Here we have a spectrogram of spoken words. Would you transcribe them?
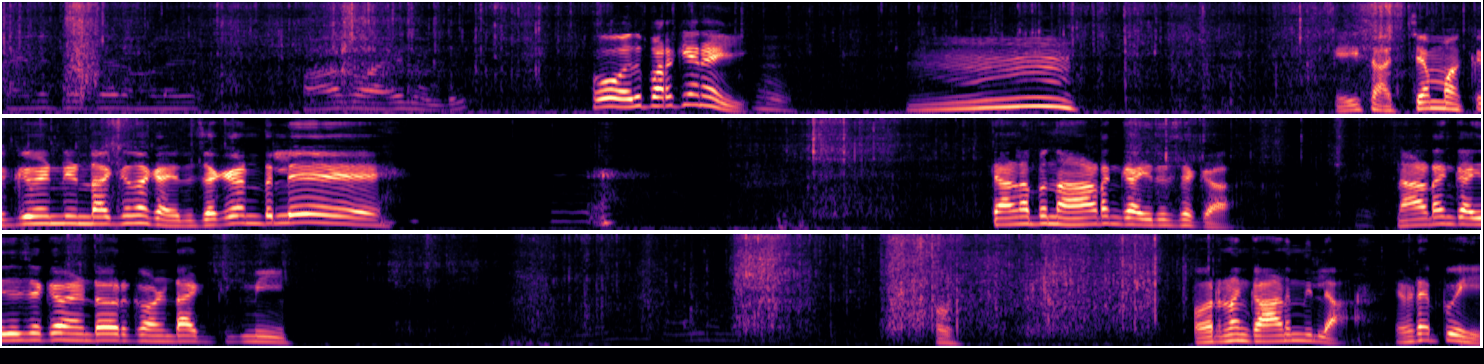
കൈതച്ചക്ക പാകമായതുണ്ട് ഓ അത് പറിക്കാനായി. ഈ സച്ചൻ മക്കൾക്ക് വേണ്ടി ഉണ്ടാക്കുന്ന കൈതച്ചക്ക ഉണ്ടല്ലേ ഇതാണ് അപ്പൊ നാടൻ കൈതച്ചക്ക. നാടൻ കൈതച്ചക്ക വേണ്ടവർ കോണ്ടാക്ട് മീ ഒരെണ്ണം കാണുന്നില്ല. എവിടെ പോയി?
